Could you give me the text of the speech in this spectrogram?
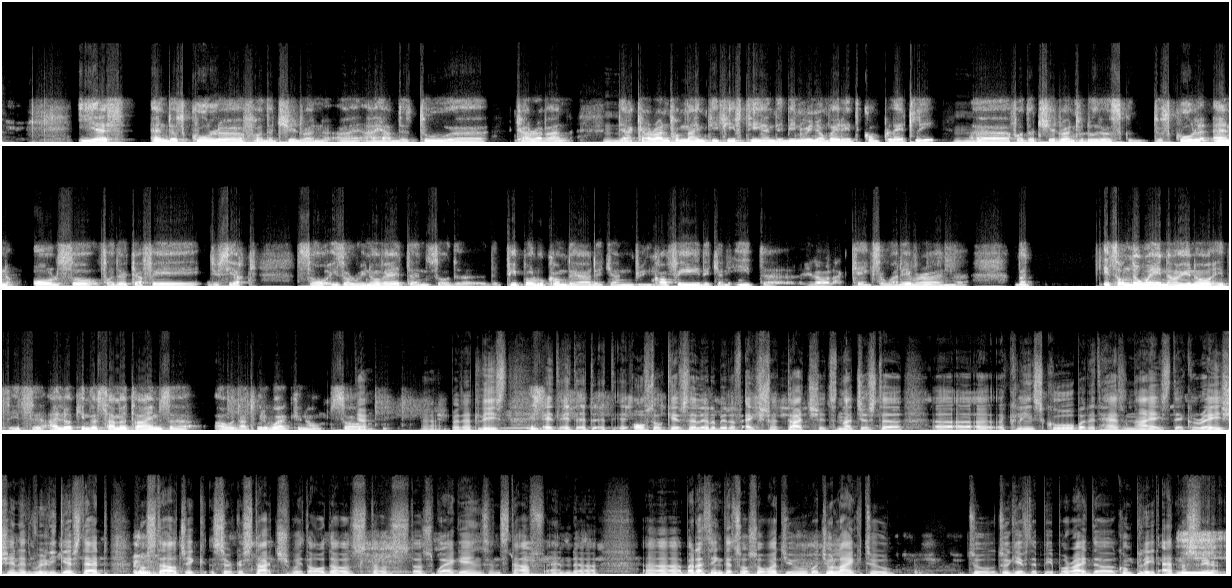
Yes, and the school uh, for the children. I, I have the two uh, caravan. Mhm. They are caravan from 1950, and they've been renovated completely Mhm. uh, for the children to do the, the school, and also for the Café du Cirque. So it's all renovated, and so the, the people who come there, they can drink coffee, they can eat, uh, you know, like cakes or whatever. And uh, but it's on the way now, you know. It's it's. Uh, I look in the summer times uh, how that will work, you know. So Yeah. Yeah, but at least it, it, it, it, it also gives a little bit of extra touch. It's not just a, a, a, a clean school, but it has nice decoration. It really gives that nostalgic circus touch with all those those those wagons and stuff. And uh, uh, but I think that's also what you what you like to to to give the people, right? The complete atmosphere.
